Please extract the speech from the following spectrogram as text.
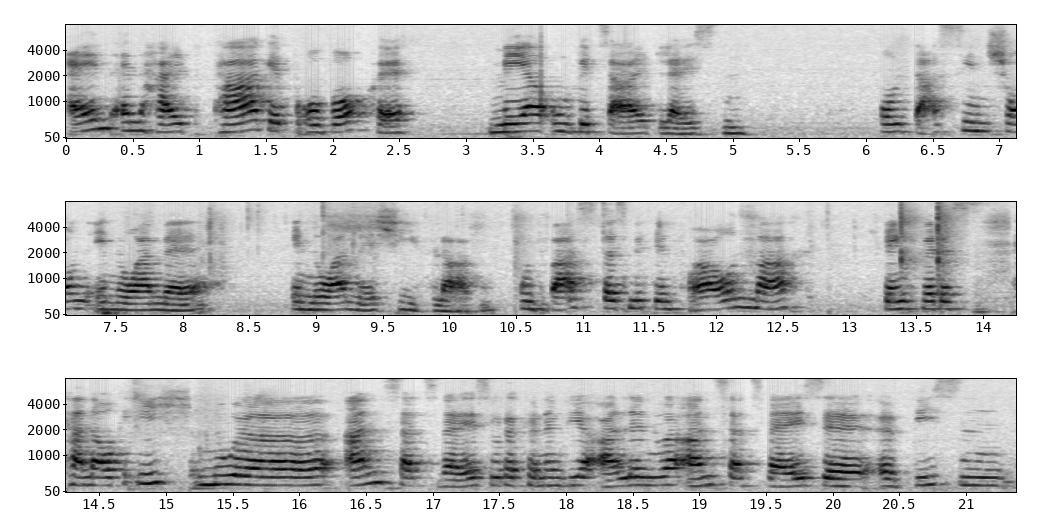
eineinhalb Tage pro Woche mehr unbezahlt leisten. Und das sind schon enorme, enorme Schieflagen. Und was das mit den Frauen macht, ich denke mir, das kann auch ich nur ansatzweise oder können wir alle nur ansatzweise äh, wissen,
